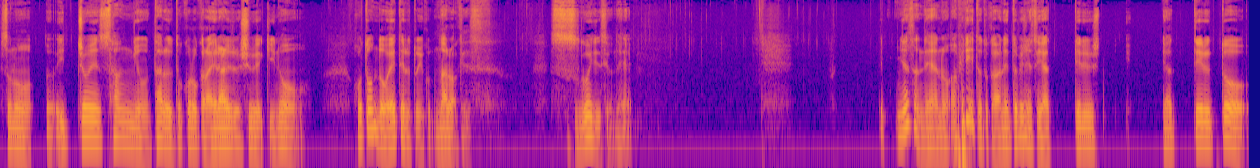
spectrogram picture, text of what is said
その1兆円産業たるところから得られる収益のほとんどを得てるということになるわけです。すごいですよね。で皆さんね、あの、アフィリエイトとかネットビジネスやってる、やってると、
